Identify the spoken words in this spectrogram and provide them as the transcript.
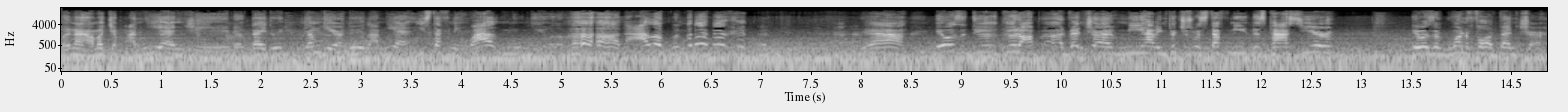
bữa nào mà chụp ảnh với anh gì được đây tôi giống gì rồi tôi làm với anh với Stephanie quá nhiều rồi đã yeah it was a good adventure of me having pictures with Stephanie this past year. It was a wonderful adventure.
